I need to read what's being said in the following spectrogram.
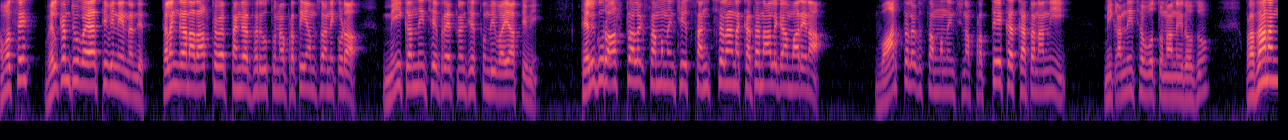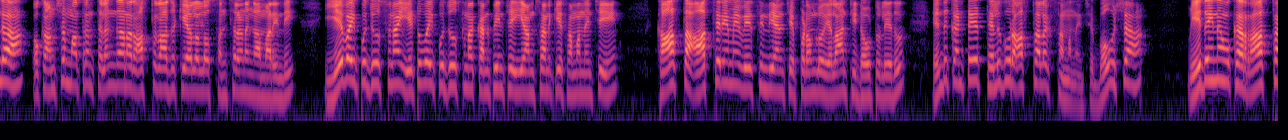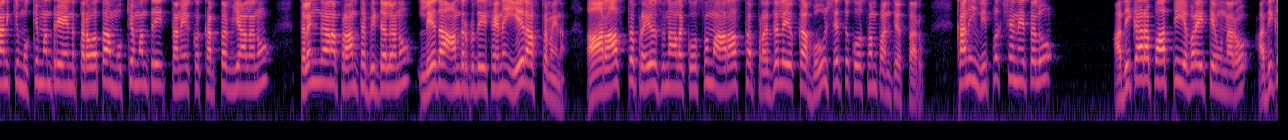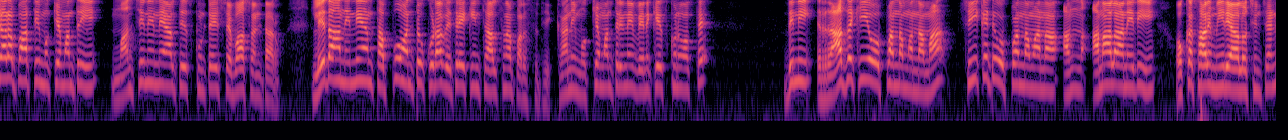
నమస్తే welcome to YR TV నేను రంజిత్. తెలంగాణ రాష్ట్ర వ్యాప్తంగా జరుగుతున్న ప్రతి అంశాన్ని కూడా మీకు అందించే ప్రయత్నం చేస్తుంది వైఆర్ టీవీ. తెలుగు రాష్ట్రాలకు సంబంధించి సంచలన కథనాలుగా మారిన వార్తలకు సంబంధించిన ప్రత్యేక కథనాన్ని మీకు అందించబోతున్నాను ఈరోజు. ప్రధానంగా ఒక అంశం మాత్రం తెలంగాణ రాష్ట్ర రాజకీయాలలో సంచలనంగా మారింది. ఏ వైపు చూసినా ఎటువైపు చూసినా కనిపించే ఈ అంశానికి సంబంధించి కాస్త ఆశ్చర్యమే వేసింది అని చెప్పడంలో ఎలాంటి డౌటు లేదు. ఎందుకంటే తెలుగు రాష్ట్రాలకు సంబంధించి బహుశా ఏదైనా ఒక రాష్ట్రానికి ముఖ్యమంత్రి అయిన తర్వాత ముఖ్యమంత్రి తన యొక్క కర్తవ్యాలను తెలంగాణ ప్రాంత బిడ్డలను లేదా ఆంధ్రప్రదేశ్ అయినా ఏ రాష్ట్రమైనా ఆ రాష్ట్ర ప్రయోజనాల కోసం ఆ రాష్ట్ర ప్రజల యొక్క భవిష్యత్తు కోసం పనిచేస్తారు. కానీ విపక్ష నేతలు అధికార పార్టీ ఎవరైతే ఉన్నారో అధికార పార్టీ ముఖ్యమంత్రి మంచి నిర్ణయాలు తీసుకుంటే శబాష్ అంటారు. లేదా ఆ నిర్ణయం తప్పు అంటూ కూడా వ్యతిరేకించాల్సిన పరిస్థితి. కానీ ముఖ్యమంత్రిని వెనకేసుకుని వస్తే దీన్ని రాజకీయ ఒప్పందం అన్నామా చీకటి ఒప్పందం అన్న అన్న అనాలా అనేది ఒక్కసారి మీరే ఆలోచించండి.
